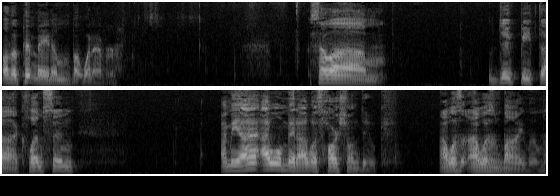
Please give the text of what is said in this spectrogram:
Although Pitt made him, but whatever. So, um, Duke beat uh, Clemson. I mean, I, I will admit I was harsh on Duke. I wasn't. I wasn't buying them.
